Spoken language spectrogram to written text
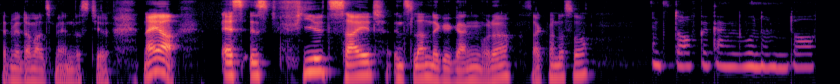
Hätten wir damals mehr investiert. Naja, es ist viel Zeit ins Lande gegangen, oder? Sagt man das so? Ins Dorf gegangen, wir wohnen in einem Dorf.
